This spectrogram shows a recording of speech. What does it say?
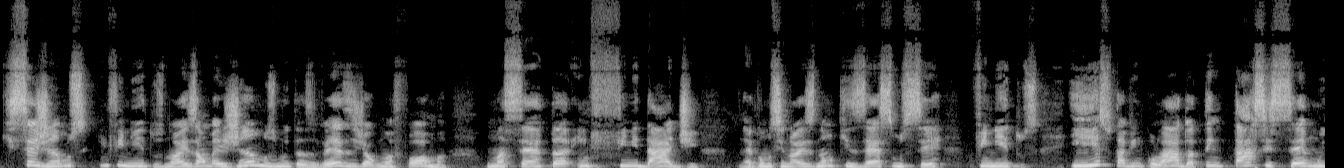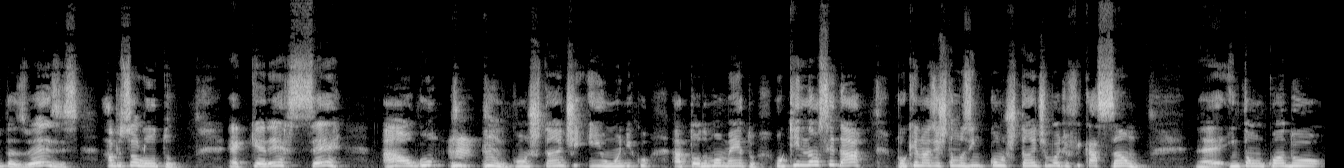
que sejamos infinitos. Nós almejamos muitas vezes, de alguma forma, uma certa infinidade, né? como se nós não quiséssemos ser finitos. E isso está vinculado a tentar se ser muitas vezes absoluto. É querer ser algo constante e único a todo momento, o que não se dá, porque nós estamos em constante modificação. Né? Então, quando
